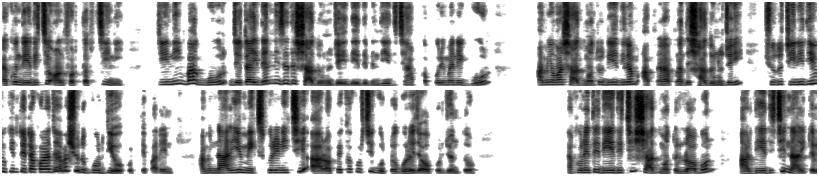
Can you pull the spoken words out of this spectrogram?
এখন দিয়ে দিচ্ছি 1/4 কাপ চিনি। চিনি বা গুড় যেটাই দেন নিজেদের স্বাদ অনুযায়ী দিয়ে দেবেন। দিয়ে দিচ্ছি 1/2 কাপ পরিমাণে গুড়। আমি আমার স্বাদ মতো দিয়ে দিলাম। আপনারা আপনাদের স্বাদ অনুযায়ী শুধু চিনি দিয়েও কিন্তু এটা করা যায় বা শুধু গুড় দিয়েও করতে পারেন। আমি নাড়িয়ে মিক্স করে নিচ্ছি আর অপেক্ষা করছি গুড়টা গলে যাওয়া পর্যন্ত। এখন এতে দিয়ে দিচ্ছি স্বাদ মতো লবণ আর দিয়ে দিচ্ছি নারিকেল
